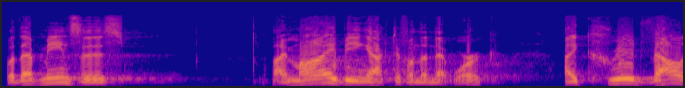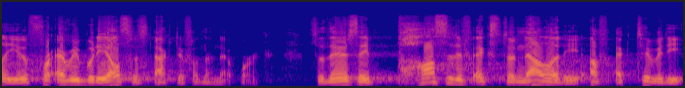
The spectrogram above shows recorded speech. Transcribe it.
What that means is, by my being active on the network, I create value for everybody else who's active on the network. So there's a positive externality of activity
